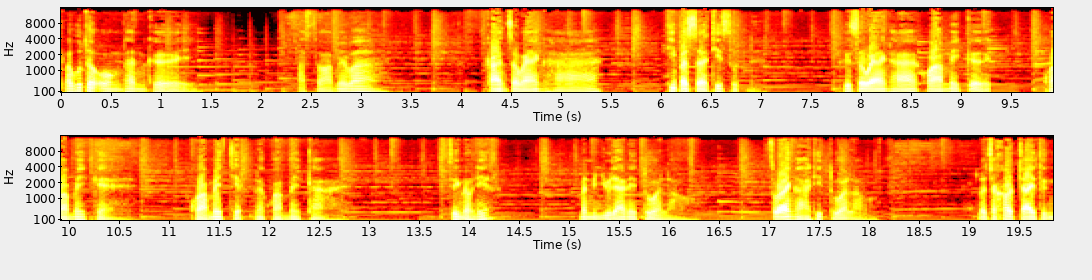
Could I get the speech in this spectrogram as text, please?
พระพุทธองค์ท่านเคยตรัสสอนไว้ว่า การแสวงหาที่ประเสริฐที่สุด คือแสวงหาความไม่เกิด ความไม่แก่ ความไม่เจ็บและความไม่ตาย สิ่งเหล่านี้มันมีอยู่แล้วในตัวเรา แสวงหาที่ตัวเรา เราจะเข้าใจถึง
